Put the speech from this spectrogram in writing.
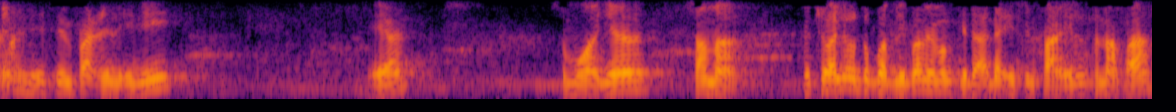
isim fa'il ini ya semuanya sama. Kecuali untuk bab 5 memang tidak ada isim fa'il. Kenapa?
